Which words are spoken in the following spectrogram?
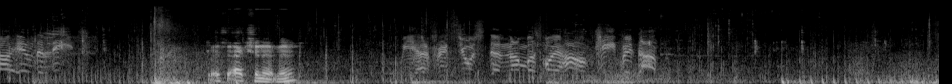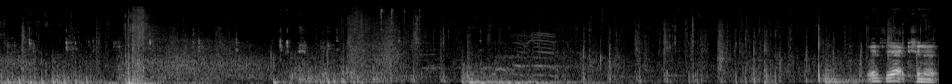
are in the lead. Where's the action at, man? We have reduced their numbers by half. Keep it up. Where's the action at?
